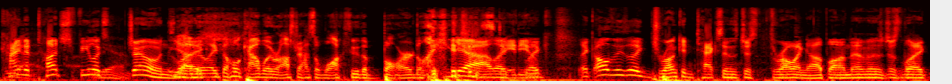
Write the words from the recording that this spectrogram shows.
kind of Yeah. touch Felix Yeah. Jones. Yeah, like, the, like the whole Cowboy roster has to walk through the barred like yeah, the like stadium. like like all these like drunken Texans just throwing up on them and it's just like,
